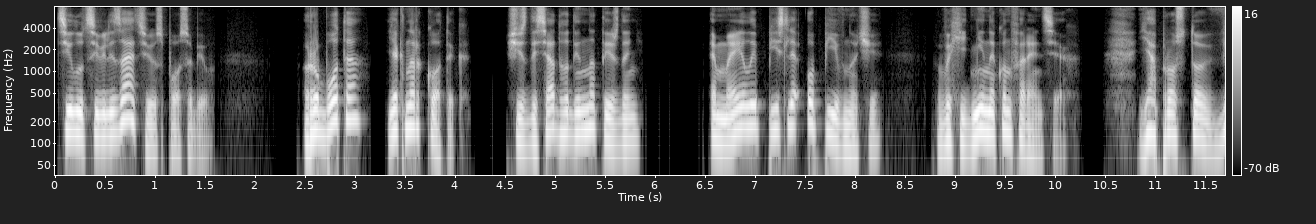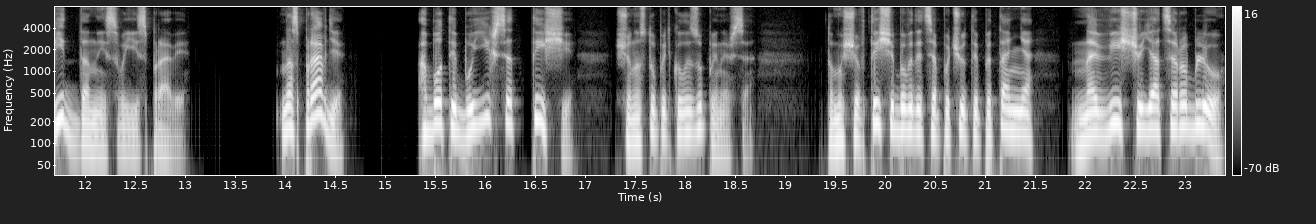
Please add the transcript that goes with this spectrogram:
Цілу цивілізацію способів. Робота як наркотик. 60 годин на тиждень. Емейли після опівночі. Вихідні на конференціях. Я просто відданий своїй справі. Насправді, або ти боїшся тиші, що наступить, коли зупинишся. Тому що в тиші доведеться почути питання «Навіщо я це роблю?».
